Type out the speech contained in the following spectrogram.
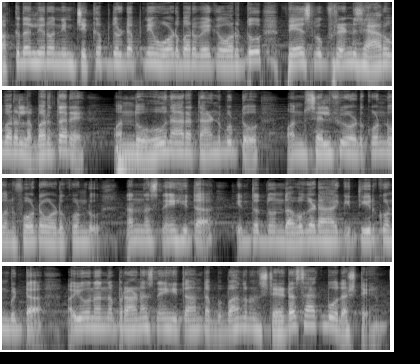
ಪಕ್ಕದಲ್ಲಿರೋ ನಿಮ್ಮ ಚಿಕ್ಕಪ್ಪ ದೊಡ್ಡಪ್ಪನೇ ಓಡ್ ಬರಬೇಕು ಹೊರತು ಫೇಸ್ಬುಕ್ ಫ್ರೆಂಡ್ಸ್ ಯಾರೂ ಬರಲ್ಲ, ಬರ್ತಾರೆ. ಒಂದು ಹೂನಾರ ತಾಂಡ್ಬಿಟ್ಟು ಒಂದು ಸೆಲ್ಫಿ ಹೊಡ್ಕೊಂಡು, ಒಂದು ಫೋಟೋ ಹೊಡ್ಕೊಂಡು ನನ್ನ ಸ್ನೇಹಿತ ಇಂಥದ್ದೊಂದು ಅವಘಡ ಆಗಿ ತೀರ್ಕೊಂಡ್ಬಿಟ್ಟ, ಅಯ್ಯೋ, ನನ್ನ ಪ್ರಾಣ ಸ್ನೇಹಿತ ಅಂತ ಬಂದ್ರೆ ಒಂದು ಸ್ಟೇಟಸ್ ಹಾಕ್ಬೋದು ಅಷ್ಟೇ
